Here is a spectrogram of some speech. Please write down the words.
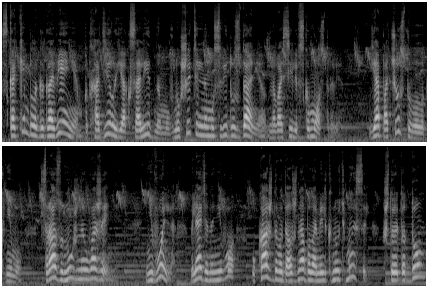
С каким благоговением подходила я к солидному, внушительному с виду зданию на Васильевском острове. Я почувствовала к нему сразу нужное уважение. Невольно, глядя на него, у каждого должна была мелькнуть мысль, что этот дом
